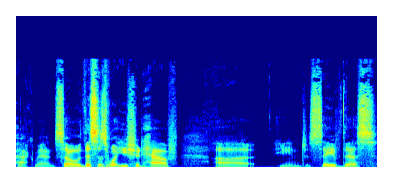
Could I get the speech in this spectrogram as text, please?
Pac-Man. So this is what you should have. Uh, you can just save this,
